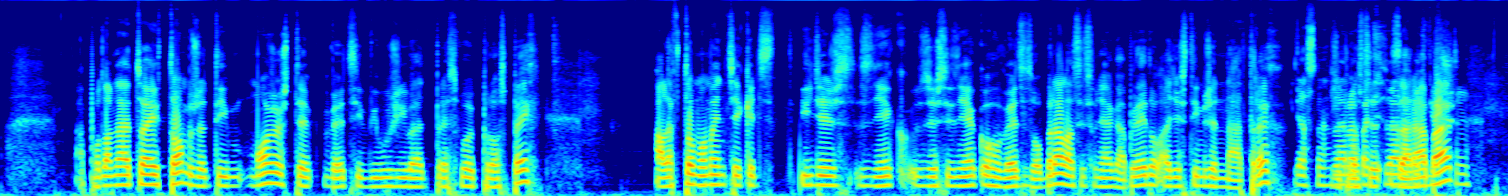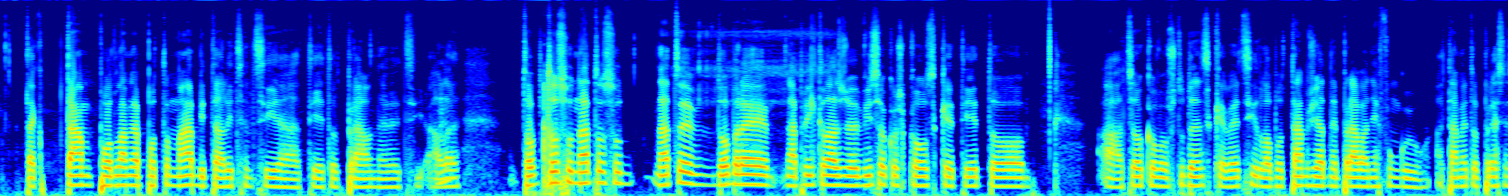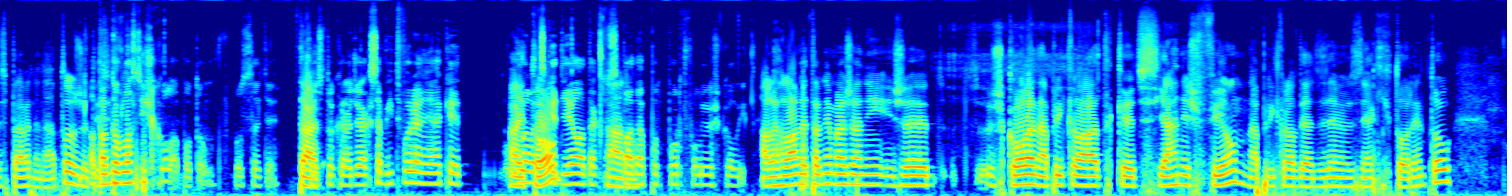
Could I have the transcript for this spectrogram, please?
A podľa mňa je to aj v tom, že ty môžeš tie veci využívať pre svoj prospech, ale v tom momente, keď ideš z nieko- že si z niekoho vec zobral a si sú nejak upgradeol a ideš s tým, že na trh, Jasné, Že zarábať, zarábať, zarábať. tak tam podľa mňa potom má byť tá licencia a tieto právne veci. Mhm. Ale to, to sú, na to sú, na to je dobré napríklad, že vysokoškolské tieto a celkovo študentské veci, lebo tam žiadne práva nefungujú. A tam je to presne spravené na to, že A tam si, to vlastní škola potom v podstate. tak, Častokrát, že ak sa vytvoria nejaké Aj to? umelecké diela, tak to Áno. spadá pod portfólio školy. ale hlavne tam nemáš ani, že v škole napríklad, keď stiahneš film, napríklad ja neviem, z nejakých torrentov,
